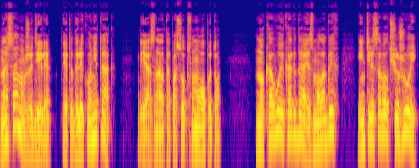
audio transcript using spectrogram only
На самом же деле это далеко не так. Я знал это по собственному опыту. Но кого и когда из молодых интересовал чужой,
